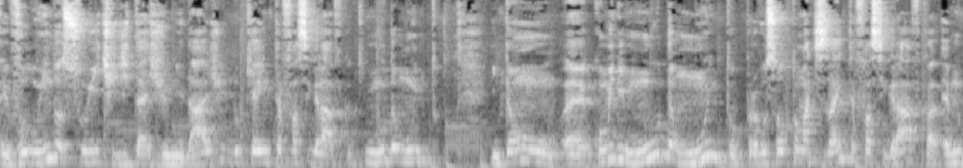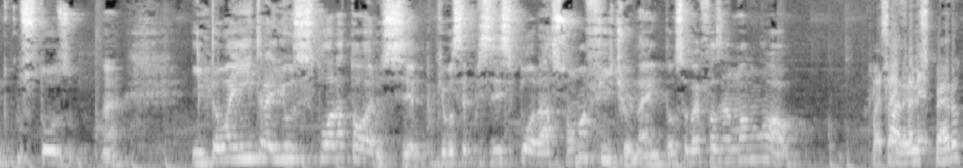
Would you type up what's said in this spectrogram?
evoluindo a suíte de teste de unidade do que a interface gráfica, que muda muito. Então, é, como ele muda muito, para você automatizar a interface gráfica é muito custoso, né? Então aí entra aí os exploratórios, porque você precisa explorar só uma feature, né? Então você vai fazendo manual. Mas Cara, faria... eu espero.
